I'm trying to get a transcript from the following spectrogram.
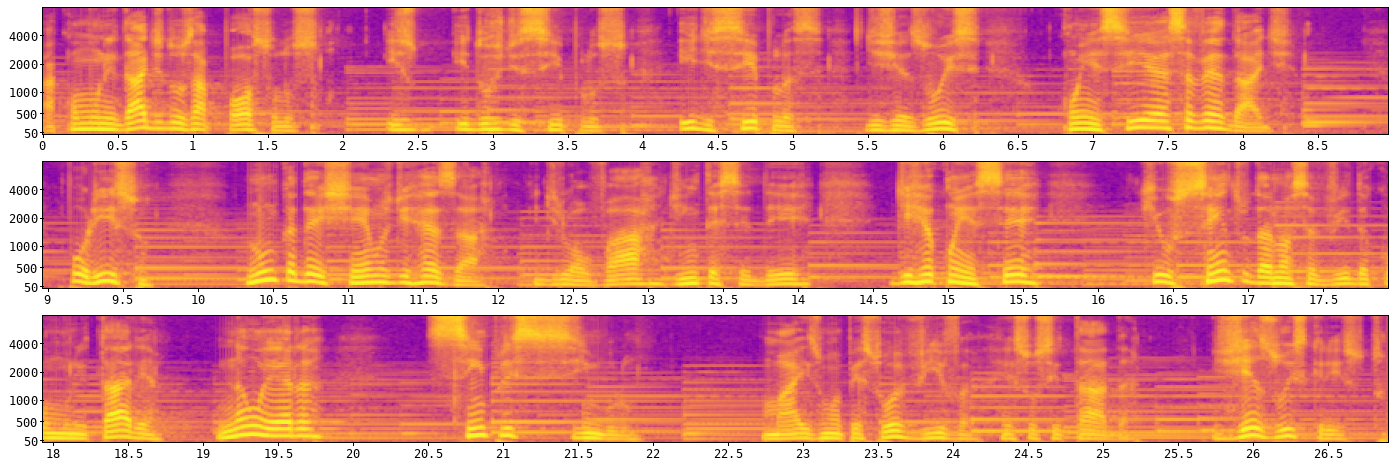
A comunidade dos apóstolos e dos discípulos e discípulas de Jesus conhecia essa verdade. Por isso, nunca deixemos de rezar de louvar, de interceder, de reconhecer que o centro da nossa vida comunitária não era simples símbolo, mas uma pessoa viva, ressuscitada, Jesus Cristo.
